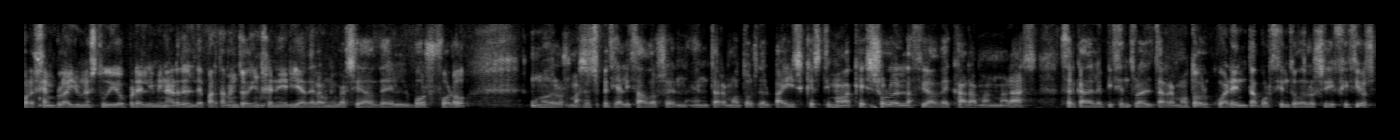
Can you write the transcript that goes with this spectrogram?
Por ejemplo, hay un estudio preliminar del Departamento de Ingeniería de la Universidad del Bósforo, uno de los más especializados en, terremotos del país, que estimaba que solo en la ciudad de Karamanmarás, cerca del epicentro del terremoto, el 40% de los edificios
